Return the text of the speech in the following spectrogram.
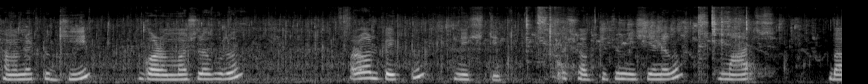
সামান্য একটু ঘি, গরম মশলা গুঁড়ো, আর অল্প একটু মিষ্টি। সব কিছু মিশিয়ে নেব। মাছ বা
